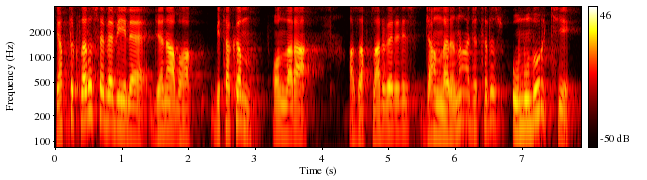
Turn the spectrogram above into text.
Yaptıkları sebebiyle Cenab-ı Hak bir takım onlara azaplar veririz, canlarını acıtırız. Umulur ki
